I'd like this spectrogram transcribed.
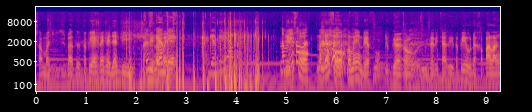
sama cuci sepatu tapi akhirnya nggak jadi. Terus tapi ganti namanya gantinya apa? Namanya jadi sama Folk namanya Folk namanya dia Folk juga kalau bisa dicari tapi ya udah kepalang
